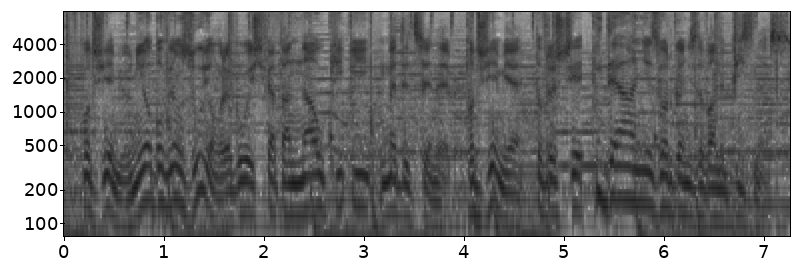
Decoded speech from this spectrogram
W podziemiu nie obowiązują reguły świata nauki i medycyny. Podziemie to wreszcie idealnie zorganizowany biznes.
